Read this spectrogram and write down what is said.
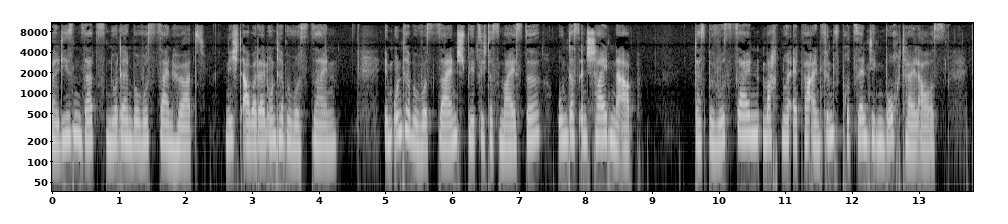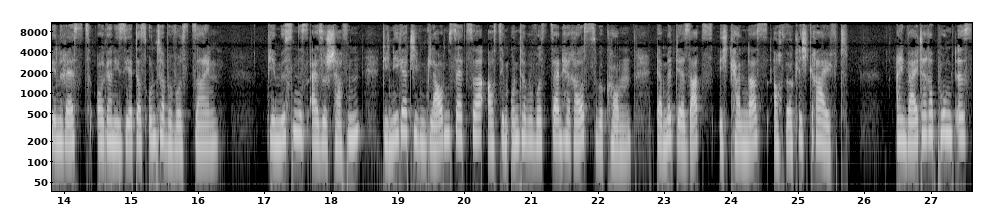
Weil diesen Satz nur dein Bewusstsein hört, nicht aber dein Unterbewusstsein. Im Unterbewusstsein spielt sich das meiste und das Entscheidende ab. Das Bewusstsein macht nur etwa einen fünfprozentigen Bruchteil aus, den Rest organisiert das Unterbewusstsein. Wir müssen es also schaffen, die negativen Glaubenssätze aus dem Unterbewusstsein herauszubekommen, damit der Satz Ich kann das auch wirklich greift. Ein weiterer Punkt ist,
